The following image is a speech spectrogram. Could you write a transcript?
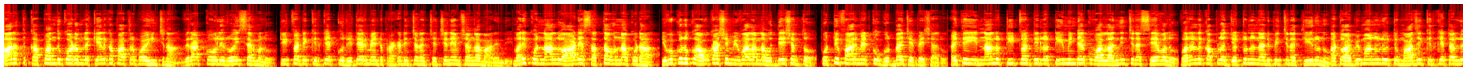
భారత్ కప్ అందుకోవడంలో కీలక పాత్ర పోషించిన విరాట్ కోహ్లీ రోహిత్ శర్మలు టీ ట్వంటీ క్రికెట్కు రిటైర్మెంట్ ప్రకటించడం చర్చనీయాంశంగా మారింది. మరికొన్నాళ్ళు ఆడే సత్తా ఉన్నా కూడా యువకులకు అవకాశం ఇవ్వాలన్న ఉద్దేశంతో పొట్టి ఫార్మేట్కు గుడ్ బై చెప్పేశారు. అయితే ఇన్నాళ్ళు టీ ట్వంటీలో టీమిండియాకు వాళ్ళు అందించిన సేవలు వరల్డ్ కప్లో జట్టును నడిపించిన తీరును అటు అభిమానులు ఇటు మాజీ క్రికెటర్లు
